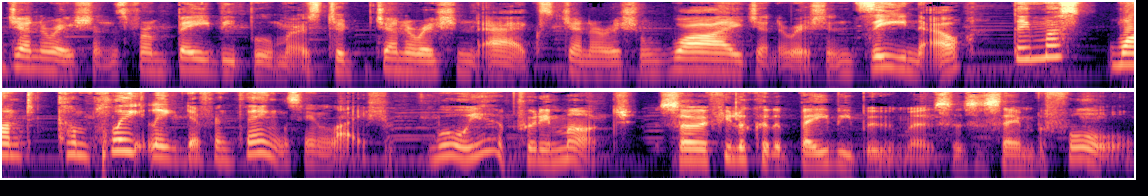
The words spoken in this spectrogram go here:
generations, from baby boomers to Generation X, Generation Y, Generation Z now, they must want completely different things in life. Well, yeah, pretty much. So if you look at the baby boomers, as I was saying before,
